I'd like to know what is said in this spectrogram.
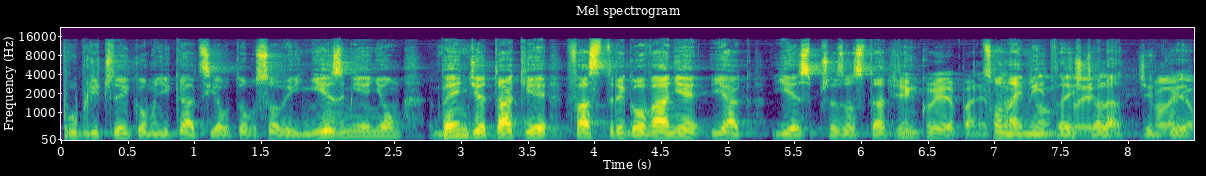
publicznej komunikacji autobusowej nie zmienią. Będzie takie fastrygowanie, jak jest przez ostatnie Dziękuję co najmniej przewodniczący. 20 lat. Dziękuję.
